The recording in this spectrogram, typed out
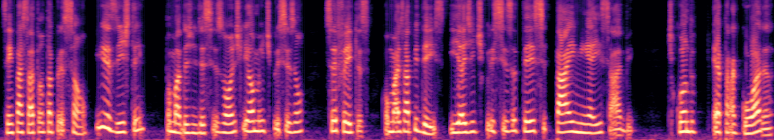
Sem passar tanta pressão. E existem tomadas de decisões que realmente precisam ser feitas com mais rapidez. E a gente precisa ter esse timing aí, sabe? De quando é para agora,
